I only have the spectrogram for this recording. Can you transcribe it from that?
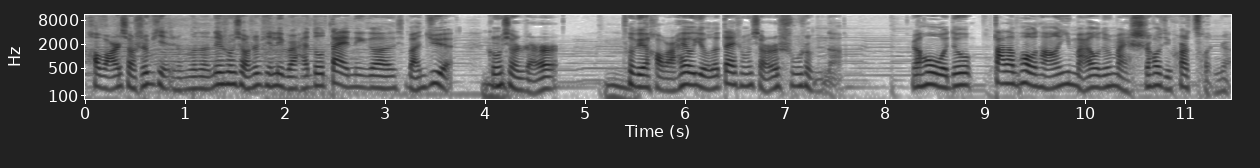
好玩小食品什么的。那时候小食品里边还都带那个玩具，各种小人儿，嗯，特别好玩。还有有的带什么小人书什么的。然后我就大大泡泡糖一买，我就买十好几块存着。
